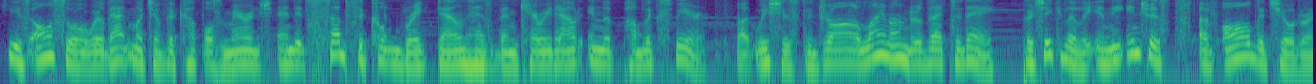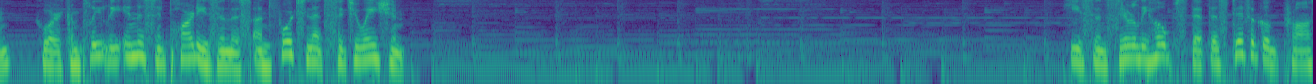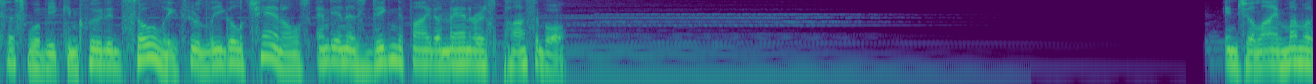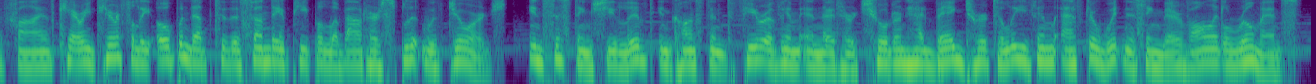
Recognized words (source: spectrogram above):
He is also aware that much of the couple's marriage and its subsequent breakdown has been carried out in the public sphere, but wishes to draw a line under that today, particularly in the interests of all the children, who are completely innocent parties in this unfortunate situation. He sincerely hopes that this difficult process will be concluded solely through legal channels and in as dignified a manner as possible. July mum of five Kerry tearfully opened up to the Sunday People about her split with George, insisting she lived in constant fear of him and that her children had begged her to leave him after witnessing their volatile romance.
